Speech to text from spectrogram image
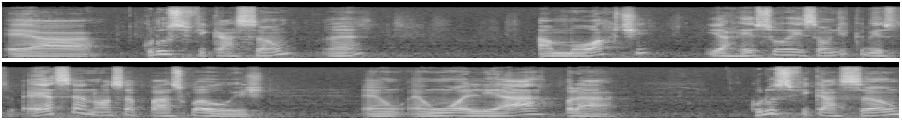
é a crucificação, né, a morte e a ressurreição de Cristo. Essa é a nossa Páscoa hoje. É um, é um olhar para crucificação,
